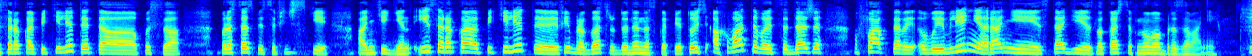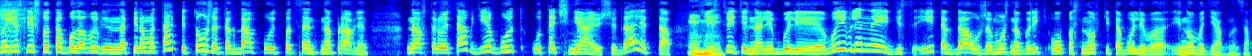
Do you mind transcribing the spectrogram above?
45 лет это ПСА, простоспецифический антиген. И 45 лет э, фиброгастродоненоскопия. То есть охватывается даже факторы выявления ранней стадии злокачественных новообразований. Но если что-то было выявлено на первом этапе, тоже тогда будет пациент направлен на второй этап, где будет уточняющий да, этап. Угу. Действительно ли были выявлены, и тогда уже можно говорить о постановке того или иного диагноза.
